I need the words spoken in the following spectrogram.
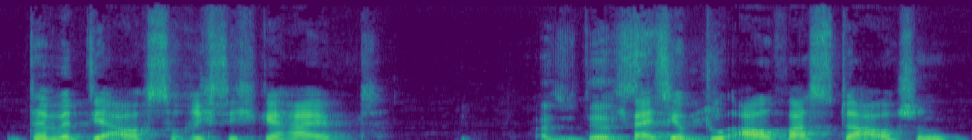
der wird ja auch so richtig gehypt. Also der Ich weiß nicht, ob du auch, warst du da auch schon?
